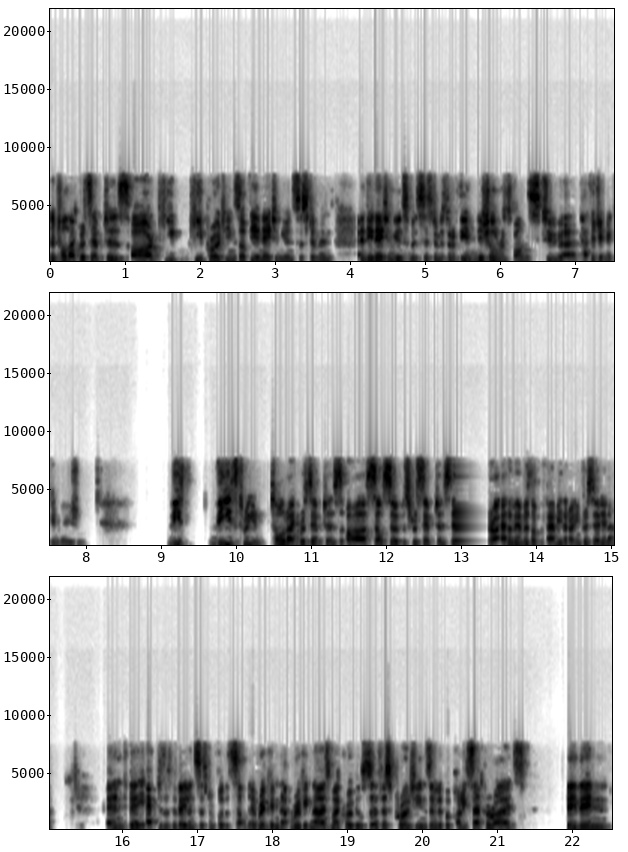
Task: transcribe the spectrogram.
The toll-like receptors are key, key proteins of the innate immune system, and, and the innate immune system is sort of the initial response to uh, pathogenic invasion. These, these three toll-like receptors are cell surface receptors. There are other members of the family that are intracellular, and they act as a surveillance system for the cell. They recognize microbial surface proteins and lipopolysaccharides. They then,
